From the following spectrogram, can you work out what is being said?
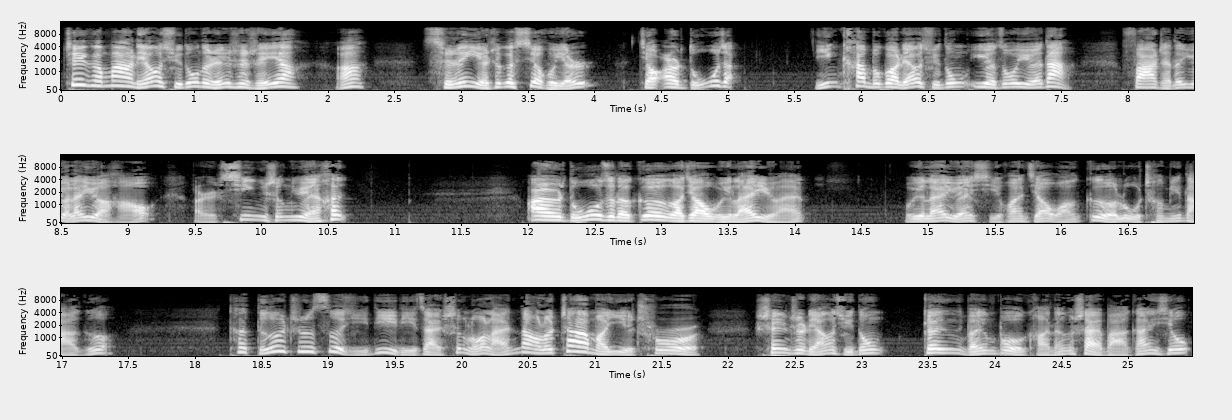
这个骂梁旭东的人是谁呀？啊，此人也是个社会人叫二犊子。因看不惯梁旭东越做越大，发展的越来越好，而心生怨恨。二犊子的哥哥叫韦来远，韦来远喜欢交往各路成名大哥。他得知自己弟弟在圣罗兰闹了这么一出，深知梁旭东根本不可能善罢甘休。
